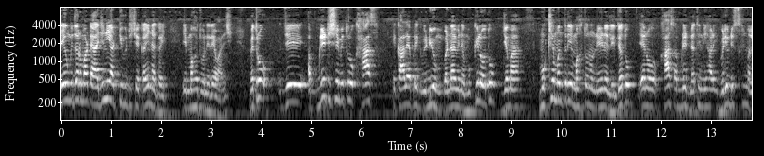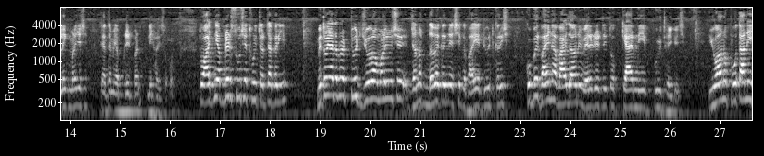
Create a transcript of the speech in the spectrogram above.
એ ઉમેદવારો માટે આજની આ ટ્વીટ છે, કંઈ ના કંઈ એ મહત્ત્વની રહેવાની છે. મિત્રો, જે અપડેટ છે મિત્રો, ખાસ એ કાલે આપણે એક વીડિયો બનાવીને મૂકેલો હતો, જેમાં મુખ્યમંત્રીએ મહત્વનો નિર્ણય લીધો હતો. એનો ખાસ અપડેટ નથી નિહાળી. વીડિયો ડિસ્ક્રિપ્શનમાં લિંક મળી જશે, ત્યાં તમે અપડેટ પણ નિહાળી શકો તો આજની અપડેટ શું છે, થોડી ચર્ચા કરીએ. મિત્રો, અહીંયા તમને ટ્વીટ જોવા મળી રહ્યું છે. જનક દવે કરીને છે કે ભાઈએ ટ્વીટ કરી છે. કુબેરભાઈના વાયદાઓની વેલિડિટી તો ક્યારની પૂરી થઈ ગઈ છે? યુવાનો પોતાની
